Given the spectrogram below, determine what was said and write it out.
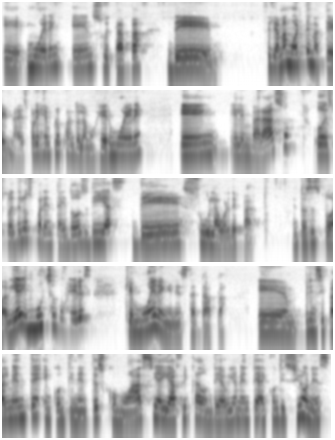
eh, mueren en su etapa de, se llama muerte materna. Es, por ejemplo, cuando la mujer muere en el embarazo o después de los 42 días de su labor de parto. Entonces, todavía hay muchas mujeres que mueren en esta etapa. Eh, principalmente en continentes como Asia y África, donde obviamente hay condiciones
